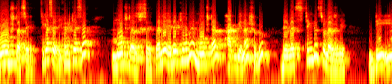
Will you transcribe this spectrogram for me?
মোস্ট আছে, ঠিক আছে? এখানে কি আছে? মোস্ট আসছে। তাহলে এটা কি হবে? মোস্ট আর থাকবে না, শুধু ডাইভার্সিটিংটা চলে আসবে। D E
